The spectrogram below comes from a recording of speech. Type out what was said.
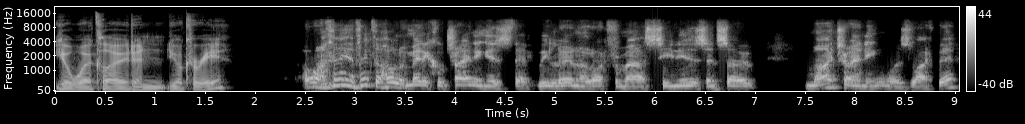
your workload and your career? Oh, I think I think the whole of medical training is that we learn a lot from our seniors, and so my training was like that.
